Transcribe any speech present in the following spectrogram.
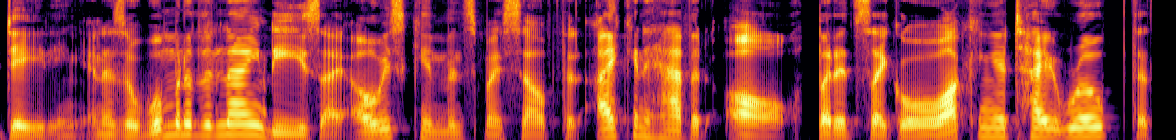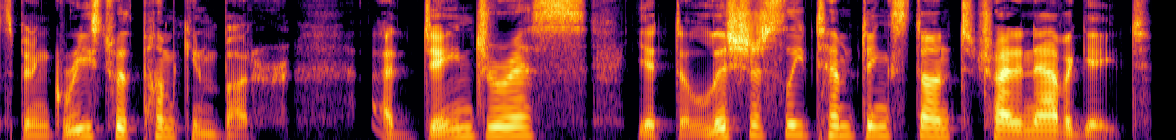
dating. And as a woman of the 90s, I always convince myself that I can have it all. But it's like walking a tightrope that's been greased with pumpkin butter a dangerous yet deliciously tempting stunt to try to navigate.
